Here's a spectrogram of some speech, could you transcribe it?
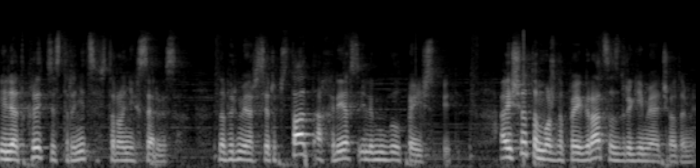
или открыть эти страницы в сторонних сервисах, например, Serpstat, Ahrefs или Google PageSpeed. А еще там можно поиграться с другими отчетами.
